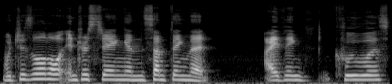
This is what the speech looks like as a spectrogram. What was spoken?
which is a little interesting and something that I think Clueless,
